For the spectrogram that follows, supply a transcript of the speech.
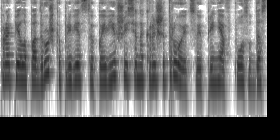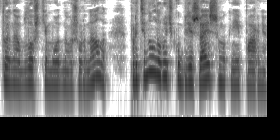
пропела подружка, приветствуя появившуюся на крыше троицу и, приняв позу достойной обложки модного журнала, протянула ручку ближайшему к ней парню.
